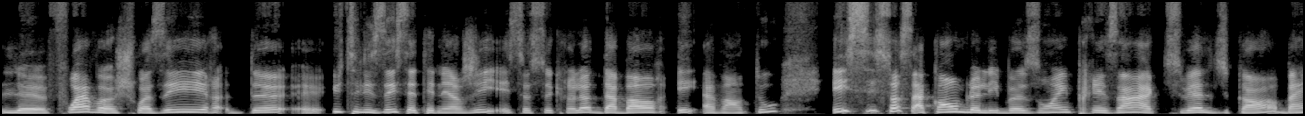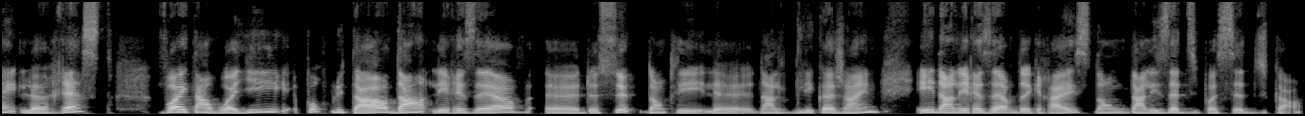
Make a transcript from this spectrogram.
le foie va choisir d'utiliser euh, cette énergie et ce sucre-là d'abord et avant tout. Et si ça, ça comble les besoins présents actuels du corps, bien, le reste va être envoyé pour plus tard dans les réserves euh, de sucre, donc les, dans le glycogène, et dans les réserves de graisse, donc dans les adipocytes du corps.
